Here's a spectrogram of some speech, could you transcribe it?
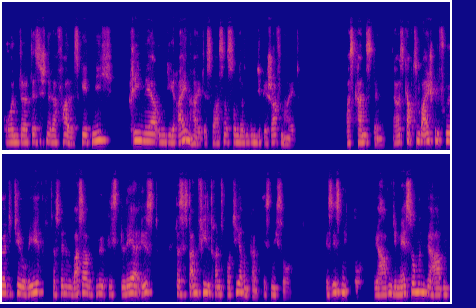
Und äh, das ist nicht der Fall. Es geht nicht primär um die Reinheit des Wassers, sondern um die Beschaffenheit. Was kann es denn? Ja, es gab zum Beispiel früher die Theorie, dass wenn ein Wasser möglichst leer ist, dass es dann viel transportieren kann. Ist nicht so. Es ist nicht so. Wir haben die Messungen, wir haben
